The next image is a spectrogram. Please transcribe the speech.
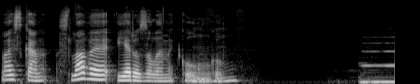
lai skan slavē Jeruzalemi kungu. Mhm.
